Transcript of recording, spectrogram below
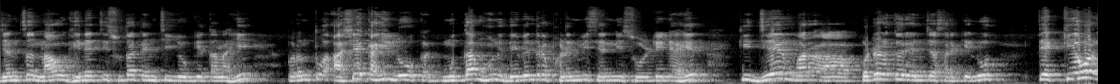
ज्यांचं नाव घेण्याची सुद्धा त्यांची योग्यता नाही. परंतु असे काही लोक मुद्दाम म्हणून देवेंद्र फडणवीस यांनी सोडलेले आहेत की जे मरा पडळकर यांच्यासारखे लोक ते केवळ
